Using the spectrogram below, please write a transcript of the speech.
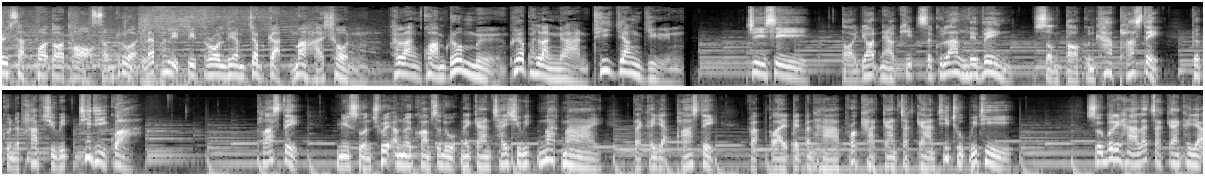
บริษัทปตทสำรวจและผลิตปิโตรเลียมจำกัดมหาชน พลังความร่วมมือเพื่อพลังงานที่ยั่งยืน GC ต่อยอดแนวคิด Circular Living ส่งต่อคุณค่าพลาสติก เพื่อคุณภาพชีวิตที่ดีกว่า พลาสติก มีส่วนช่วยอำนวยความสะดวกในการใช้ชีวิตมากมาย แต่ขยะพลาสติกกลับกลายเป็นปัญหาเพราะขาดการจัดการที่ถูกวิธี ศูนย์บริหารและจัดการขยะ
